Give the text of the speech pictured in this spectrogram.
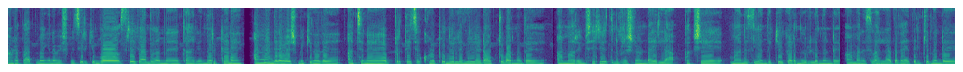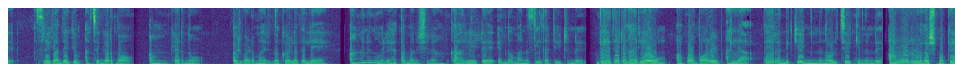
അവിടെ പത്മ ഇങ്ങനെ വിഷമിച്ചിരിക്കുമ്പോ ശ്രീകാന്ത് വന്ന് കാര്യം തിരക്കണേ. അമ്മ എന്തിനാ വിഷമിക്കുന്നത്? അച്ഛന് പ്രത്യേകിച്ച് കുഴപ്പമൊന്നുമില്ലെന്നല്ലേ ഡോക്ടർ പറഞ്ഞത്. അമ്മറിയും ശരീരത്തിന് പ്രശ്നം ഉണ്ടായില്ല. പക്ഷേ മനസ്സിൽ എന്തൊക്കെയോ കിടന്നുരുളുന്നുണ്ട് ആ മനസ്സ് വല്ലാതെ വേദനിക്കുന്നുണ്ട്. ശ്രീകാന്തേക്കും അച്ഛൻ കിടന്നോ? കിടന്നു. ഒരുപാട് മരുന്നൊക്കെ ഉള്ളതല്ലേ? അങ്ങനെയൊന്നും ഇല്ലാത്ത മനുഷ്യനാ? കാര്യമായിട്ട് എന്തോ മനസ്സിൽ തട്ടിയിട്ടുണ്ട്. വേദയുടെ കാര്യമാവും അപ്പൊ പറയും അല്ല വേറെ എന്തൊക്കെയോ എന്നിൽ നിന്ന് ഒളിച്ചു വെക്കുന്നുണ്ട്. അവളോടുള്ള വിഷമൊക്കെ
